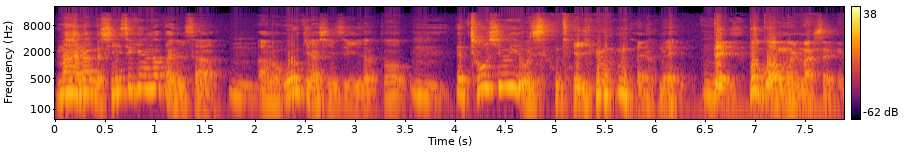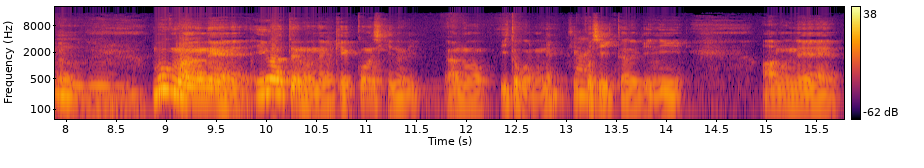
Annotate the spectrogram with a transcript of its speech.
まあなんか親戚の中にさ、うん。あの大きな親戚だと、うん。調子のいいおじさんっているもんだよね、うん。って僕は思いましたけうんど、うん。僕もあのね岩手のね結婚式のあのいとこのね結婚式行った時に、あのね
